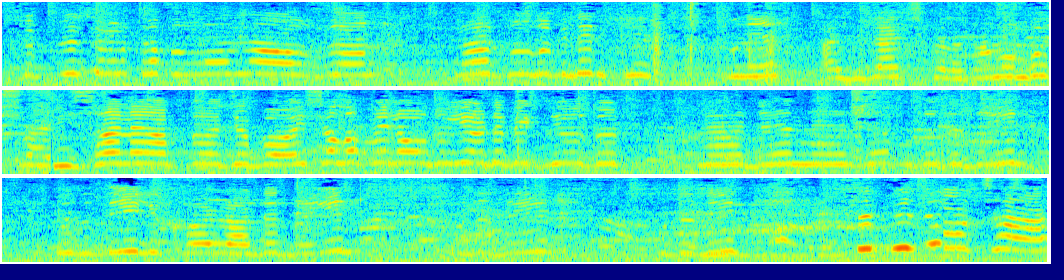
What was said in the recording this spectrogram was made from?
Sürpriz yumurta bulmam lazım. Nerede olabilir ki? Bu ne? Ay güzel çikolata. Aman boş ver. Nisa ne yaptı acaba? İnşallah beni olduğu yerde bekliyordur. Nerede? Nerede? Burada da değil. Burada değil. Yukarılarda değil. Burada değil. Burada değil. Sürpriz yumurta.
